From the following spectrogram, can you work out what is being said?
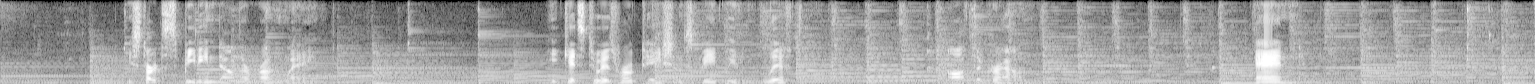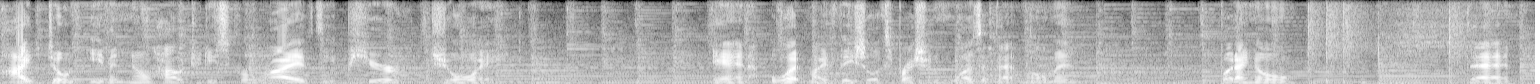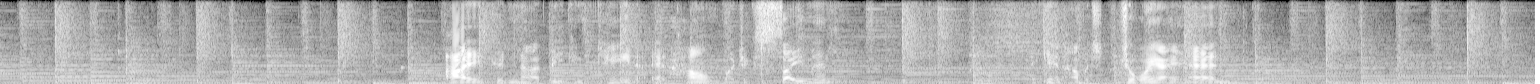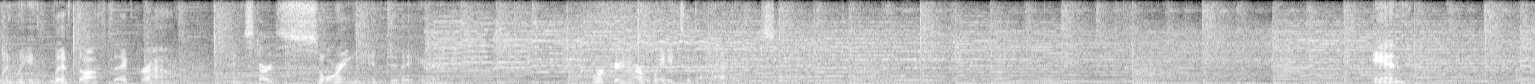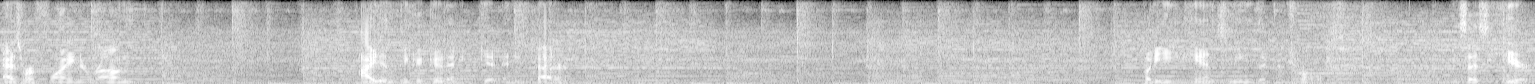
He starts speeding down the runway. He gets to his rotation speed. We lift off the ground. And I don't even know how to describe the pure joy and what my facial expression was at that moment. But I know that I could not be contained at how much excitement, again, how much joy I had when we lift off the ground and start soaring into the air, working our way to the heavens. And as we're flying around, I didn't think it could any, get any better. But he hands me the controls. He says, Here,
